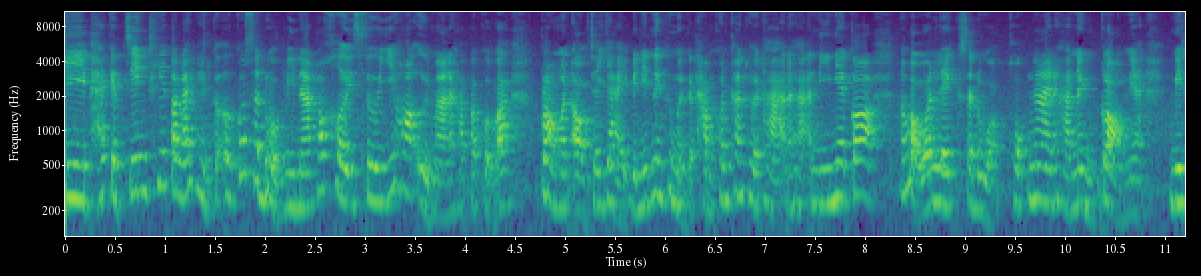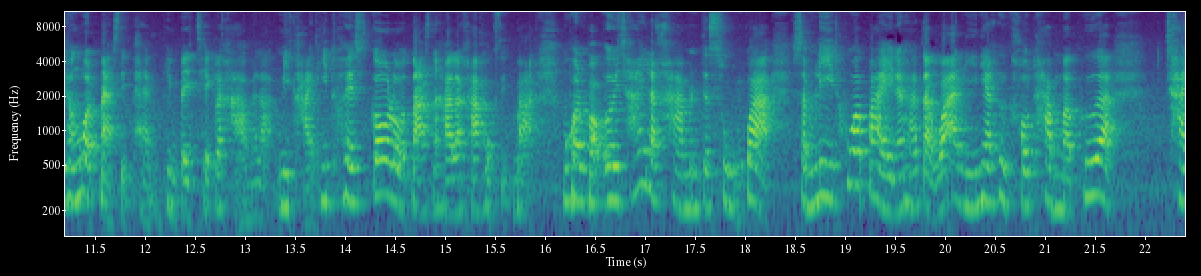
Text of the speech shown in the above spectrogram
มีแพคเกจจิ้งที่ตอนแรกเห็นก็เออก็สะดวกดีนะ เพราะเคยซื้อยี่ห้ออื่นมานะคะ ปรากฏว่ากล่องมันออกจะใหญ่ไปนิดนึงคือเหมือนกับทำค่อนข้างเทอะทะนะคะ อันนี้เนี่ยก็ต้องบอกว่าเล็กสะดวกพกง่ายนะคะ 1 กล่องเนี่ยมีทั้งหมด 80 แผ่นพิมพ์ไปเช็คราคามาละ มีขายที่ Tesco Lotus นะคะ ราคา 60 บาทบางคนบอกเออใช่ราคามันจะสูงกว่าสำลีทั่วไปนะคะ แต่ว่าอันนี้เนี่ยคือเขาทำมาเพื่อใช้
